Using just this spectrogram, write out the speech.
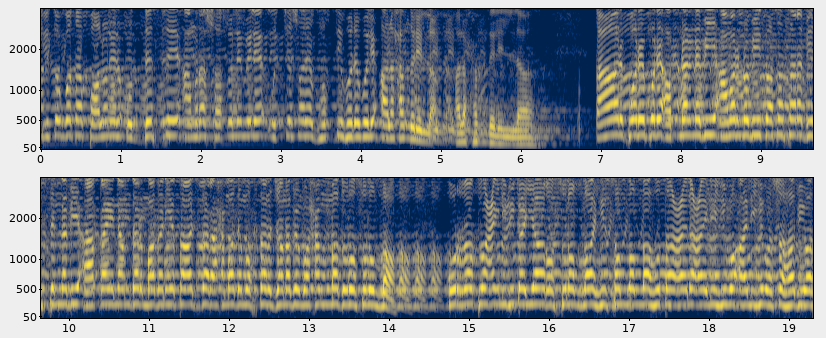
কৃতজ্ঞতা পালনের উদ্দেশ্যে আমরা সকলে মিলে উচ্চস্বরে ভক্তি ভরে বলি, আলহামদুলিল্লাহ। আলহামদুলিল্লাহ। তারপরে পরে আপনার নবী, আমার নবী তথা সারা বিশ্বের নবী আকাই নামদার মাদানিয়া তাজদার আহমদ মুখতার জনাবে মোহাম্মদ রসুল্লাহ কুর্রাতু আইনি বিকাইয়া রসুল্লাহি সাল্লাল্লাহু তাআলা আলাইহি ওয়া আলিহি ওয়া সাহাবি ওয়া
